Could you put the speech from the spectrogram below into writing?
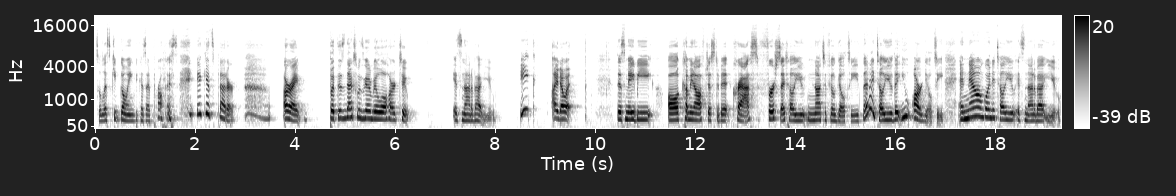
So let's keep going because I promise it gets better. All right, but this next one's going to be a little hard too. It's not about you. Eek! I know it. This may be all coming off just a bit crass. First, I tell you not to feel guilty. Then I tell you that you are guilty. And now I'm going to tell you it's not about you.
